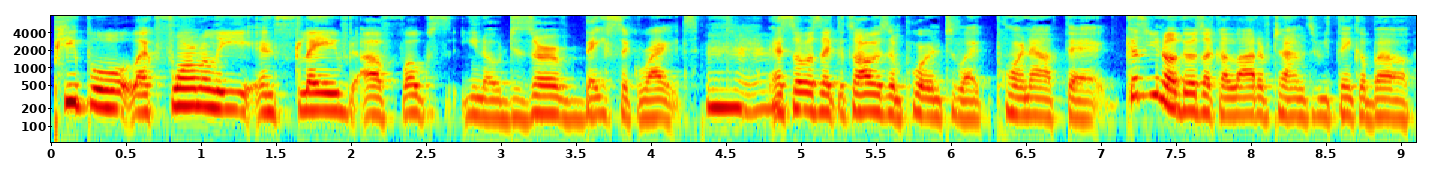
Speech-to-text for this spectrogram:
people like formerly enslaved uh, folks, you know, deserve basic rights. And so it's like it's always important to like point out that because you know there's like a lot of times we think about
